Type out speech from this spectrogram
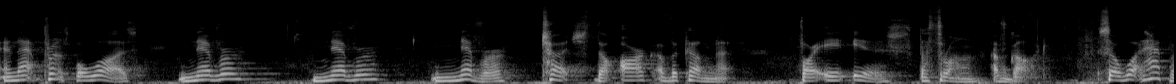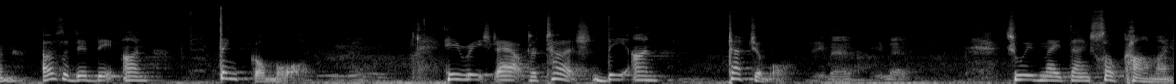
And that principle was never, never, never touch the Ark of the Covenant, for it is the throne of God. So what happened? Uzzah did the unthinkable. He reached out to touch the untouchable. Amen. Amen. So we've made things so common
